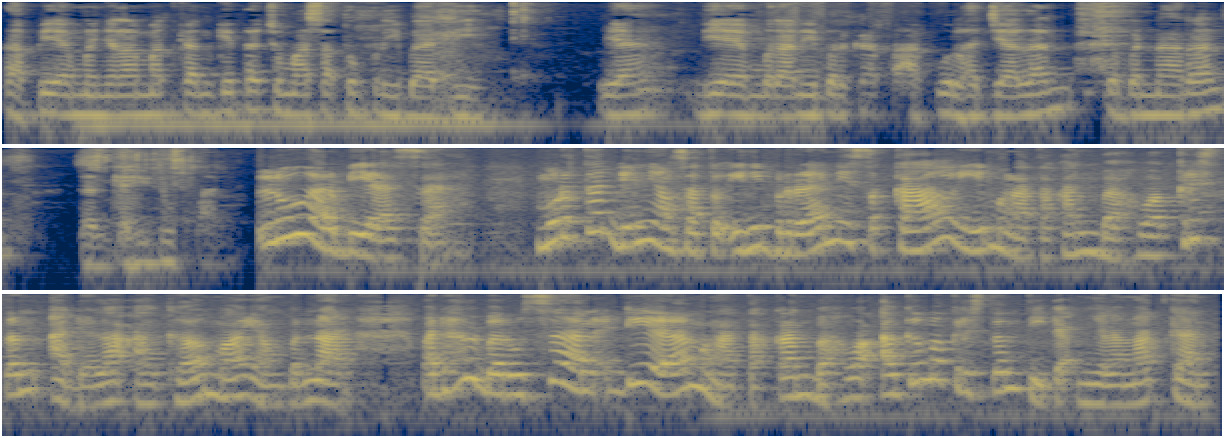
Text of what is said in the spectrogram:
Tapi yang menyelamatkan kita cuma satu pribadi. Ya, dia yang berani berkata, akulah jalan, kebenaran, dan kehidupan. Luar biasa. Murtadin yang satu ini berani sekali mengatakan bahwa Kristen adalah agama yang benar. Padahal barusan dia mengatakan bahwa agama Kristen tidak menyelamatkan.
